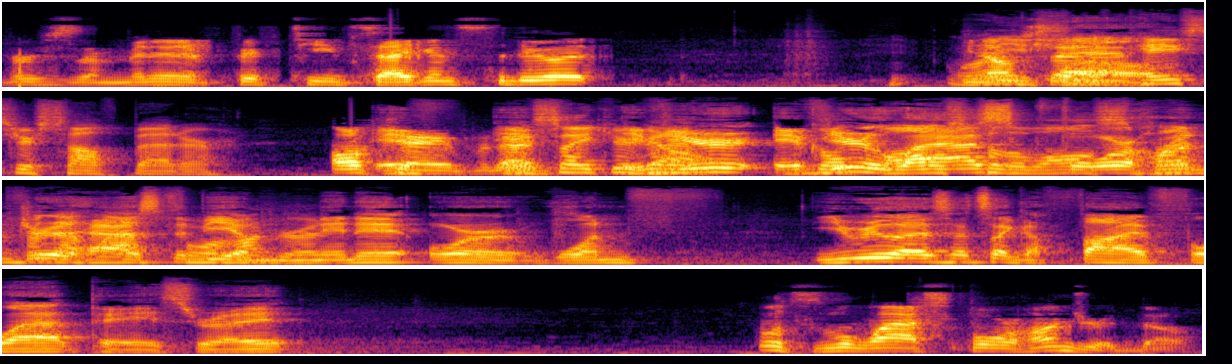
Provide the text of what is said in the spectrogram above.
versus a minute and 15 seconds to do it, Well, know what you I'm should saying? have paced yourself better. okay, If- but that's It's like you're if gonna your if go your last four hundred the wall four sprint for hundred the has last to be a minute or one, f- you realize that's like a five flat pace, right? what's the last 400 though?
